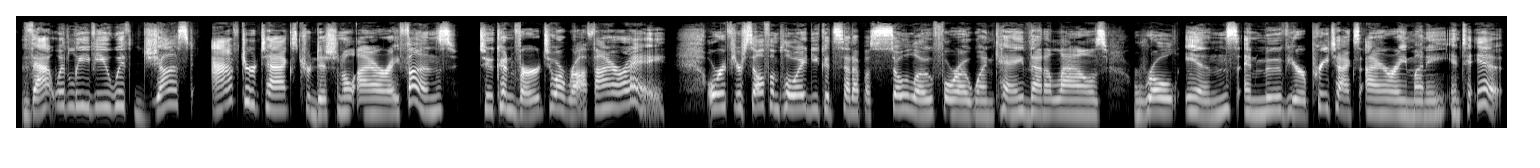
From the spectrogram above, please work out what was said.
That would leave you with just after tax traditional IRA funds to convert to a Roth IRA. Or if you're self employed, you could set up a solo 401k that allows roll ins and move your pre tax IRA money into it.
